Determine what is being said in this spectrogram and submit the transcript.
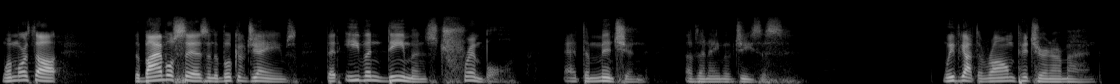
One more thought. The Bible says in the book of James that even demons tremble at the mention of the name of Jesus. We've got the wrong picture in our mind.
